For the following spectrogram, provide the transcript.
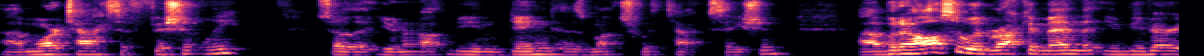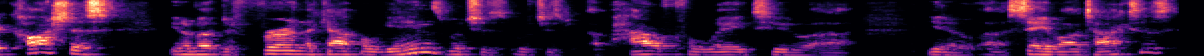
uh, more tax efficiently, so that you're not being dinged as much with taxation. Uh, but I also would recommend that you be very cautious, you know, about deferring the capital gains, which is which is a powerful way to, uh, you know, uh, save on taxes.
